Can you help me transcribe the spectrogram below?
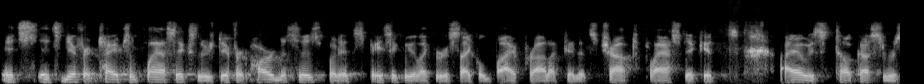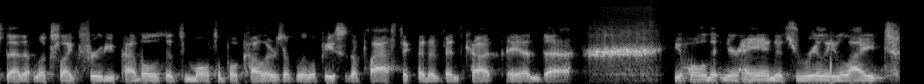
it's it's different types of plastics. There's different hardnesses, but it's basically like a recycled byproduct, and it's chopped plastic. It's I always tell customers that it looks like fruity pebbles. It's multiple colors of little pieces of plastic that have been cut, and uh, you hold it in your hand. It's really light.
